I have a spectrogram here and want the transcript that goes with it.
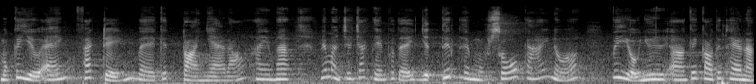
một cái dự án phát triển về cái tòa nhà đó hay em ha? Nếu mà chưa chắc thì em có thể dịch tiếp thêm một số cái nữa. Ví dụ như à, cái câu tiếp theo nè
